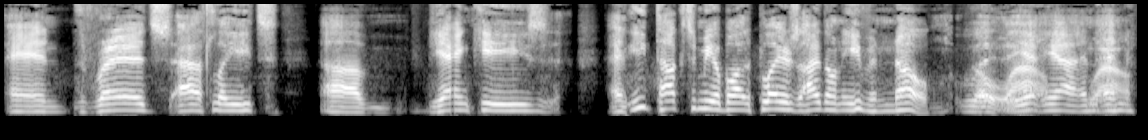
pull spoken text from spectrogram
and the Reds athletes, um, Yankees, and he talks to me about players I don't even know. Oh, wow. Yeah, yeah, and, Wow. and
